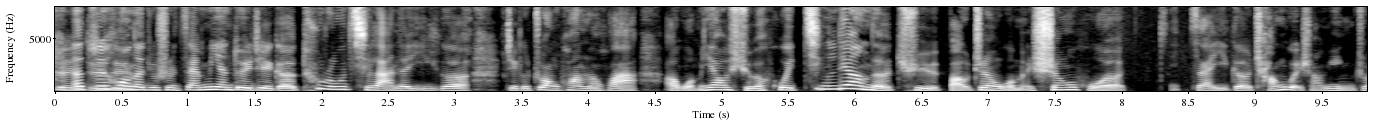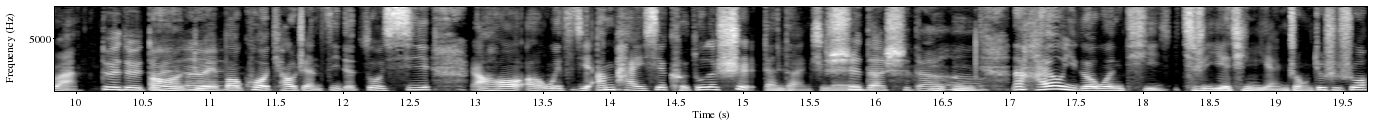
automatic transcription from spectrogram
那最后呢，就是在面面对这个突如其来的一个这个状况况的话，啊、我们要学会尽量的去保证我们生活。在一个常轨上运转，对对对，嗯，对，包括调整自己的作息，然后呃，为自己安排一些可做的事等等之类的。是的，是的，嗯嗯。那还有一个问题，其实也挺严重，就是说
